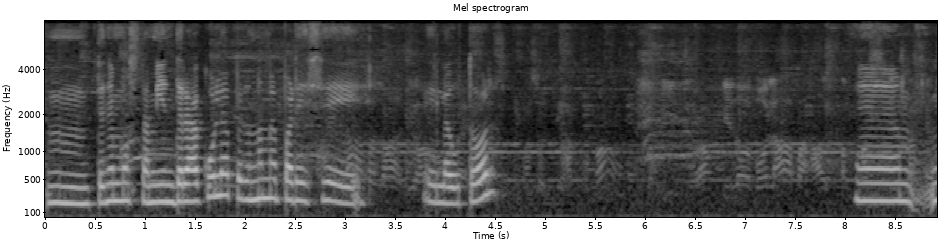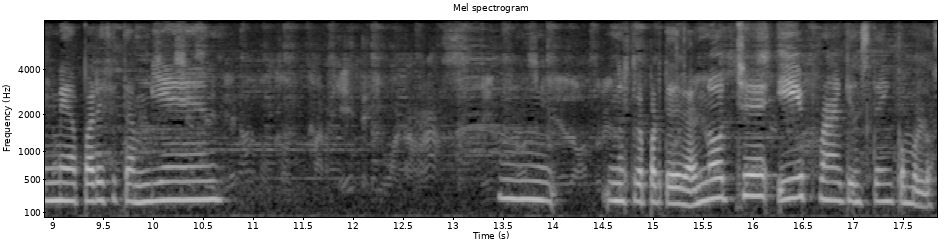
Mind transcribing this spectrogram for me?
mm, tenemos también Drácula, pero no me aparece el autor. Em, me aparece también mm, Nuestra parte de la noche y Frankenstein como los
